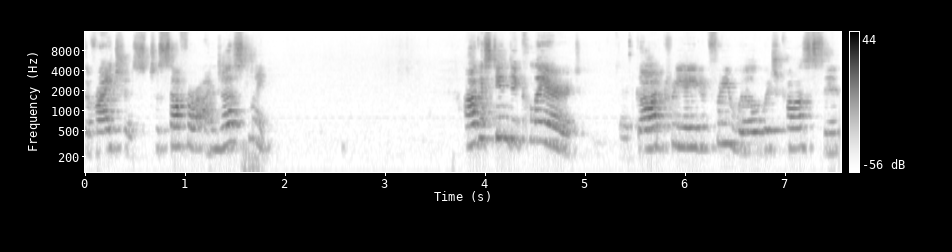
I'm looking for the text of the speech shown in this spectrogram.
the righteous to suffer unjustly? Augustine declared that God created free will, which caused sin,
